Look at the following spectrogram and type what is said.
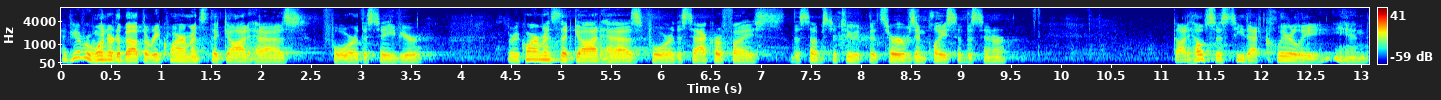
Have you ever wondered about the requirements that God has for the Savior? The requirements that God has for the sacrifice, the substitute that serves in place of the sinner? God helps us see that clearly in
